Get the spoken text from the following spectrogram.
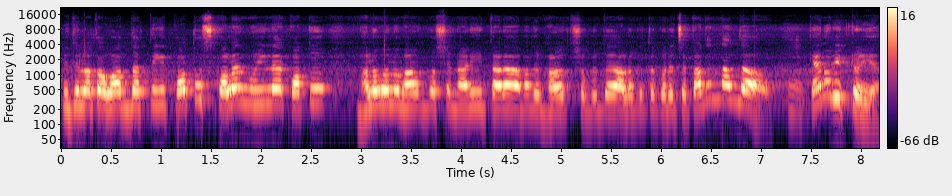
প্রীতিলতা ওয়াদ্দার থেকে কত স্কলার মহিলা কত ভালো ভালো ভারতবর্ষের নারী তারা আমাদের ভারত সভ্যতায় আলোকিত করেছে তাদের নাম দেওয়া হোক। কেন ভিক্টোরিয়া?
